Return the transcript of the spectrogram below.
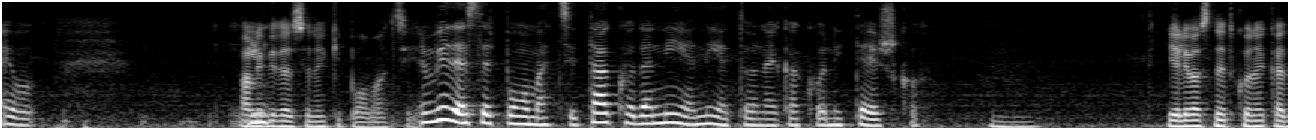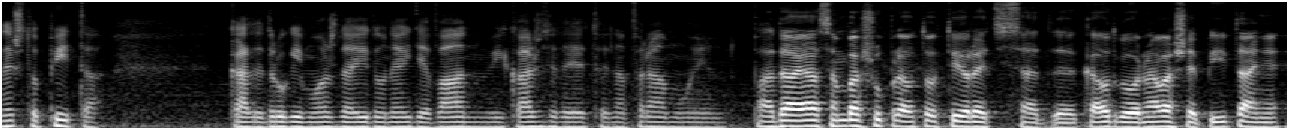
evo, Ali Mm. vide se neki pomaci. vide se pomaci, tako da nije, nije to nekako ni teško. Mhm. Je li vas netko nekad nešto pita? Kada drugi možda idu negdje van, vi kažete da idete na Framu ili... Pa da, ja sam baš upravo to htio reći sad, e, kao odgovor na vaše pitanje.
